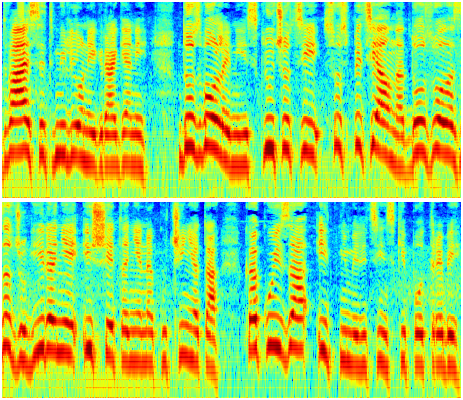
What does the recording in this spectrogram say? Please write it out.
20 милиони граѓани. Дозволени исклучоци со специјална дозвола за джогирање и шетање на кучињата, како и за итни медицински потреби.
